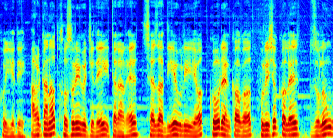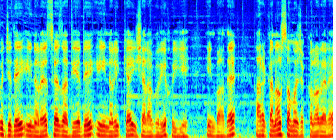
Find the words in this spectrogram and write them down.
হৈয়ে দে আৰকানত খচৰি গুজি দে ইটাৰাৰে চেজা দিয়ে বুলি কো ৰেংকগত পুলিচসকলে জুলুম গুজি দে ইনৰে চেজা দিয়ে দে ইনৰে কিয় ইশাৰা কৰি হৈয়ে ଆର କାନର ସମାଜ କଲରାରେ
